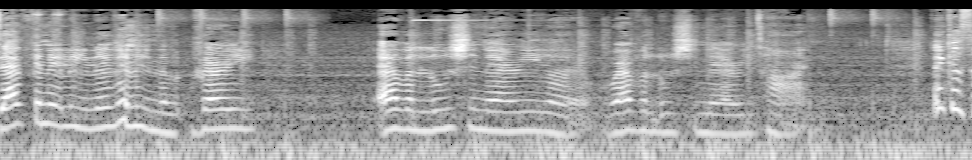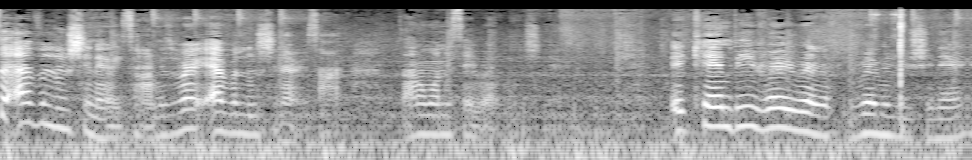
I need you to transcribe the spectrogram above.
definitely living in a very evolutionary or revolutionary time. I think it's an evolutionary time. It's a very evolutionary time. I don't want to say revolutionary. It can be very re- revolutionary,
